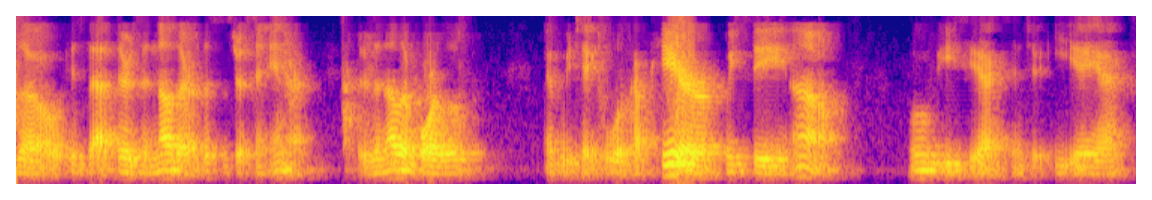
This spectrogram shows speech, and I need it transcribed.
though, is that there's another, this is just an inner, there's another for loop. If we take a look up here, we see, oh, move ECX into EAX.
